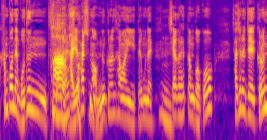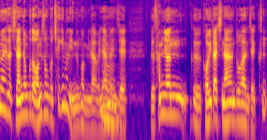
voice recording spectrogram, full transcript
한 번에 모든 다 분야로 할다수할 수는 없는 그런 상황이기 때문에 음. 시작을 했던 거고 사실은 이제 그런 면에서 지난 정부도 어느 정도 책임은 있는 겁니다. 왜냐하면 음. 이제 그 3년 그 거의 다 지나는 동안 이제 큰,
